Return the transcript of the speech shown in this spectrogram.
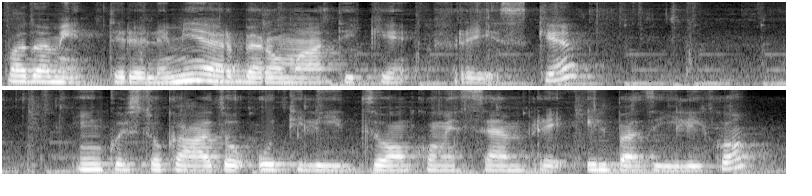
vado a mettere le mie erbe aromatiche fresche, in questo caso utilizzo come sempre il basilico,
